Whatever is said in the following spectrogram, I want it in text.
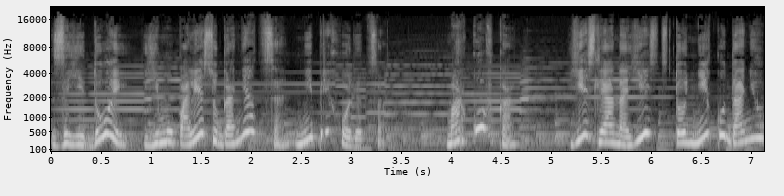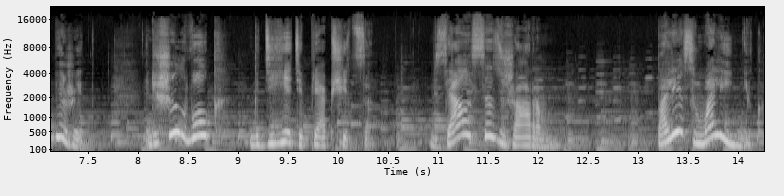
за едой ему по лесу гоняться не приходится. Морковка, если она есть, то никуда не убежит. Решил волк к диете приобщиться. Взялся с жаром. Полез в малинник.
